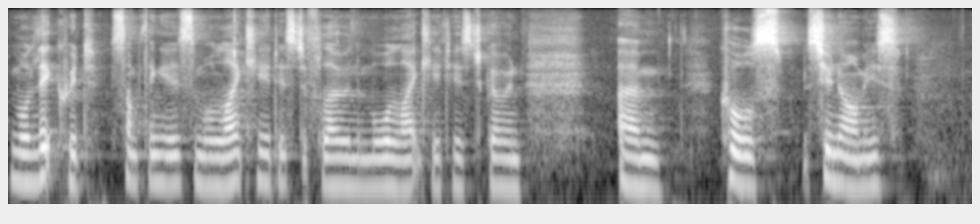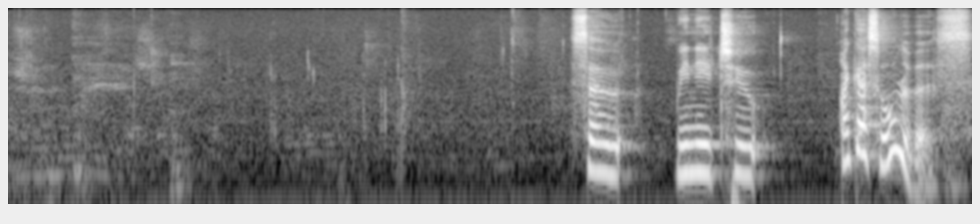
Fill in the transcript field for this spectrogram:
The more liquid something is, the more likely it is to flow, and the more likely it is to go and um, cause tsunamis. So we need to, I guess all of us,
